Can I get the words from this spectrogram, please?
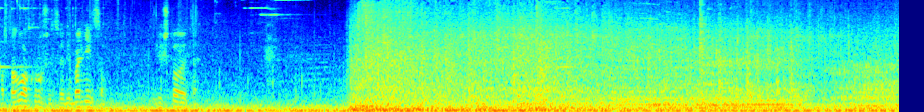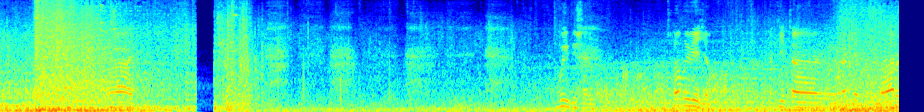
Потолок рушится или больница? Или что это? Мы видим? Какие-то ракетные удары.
